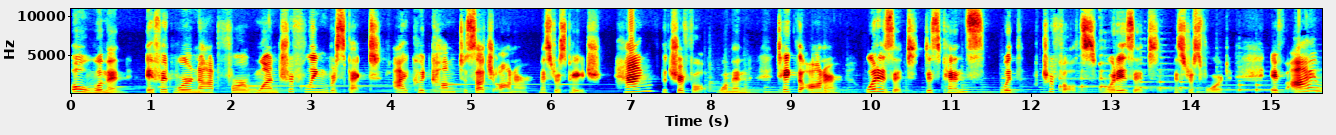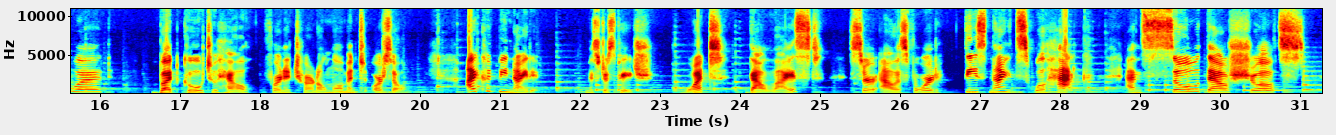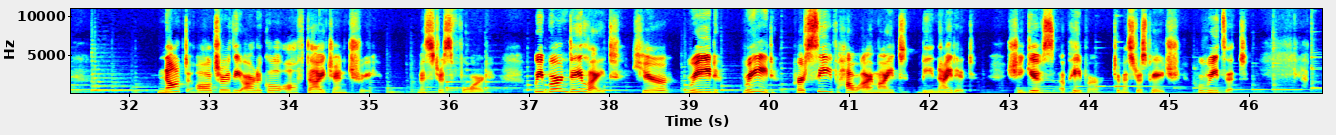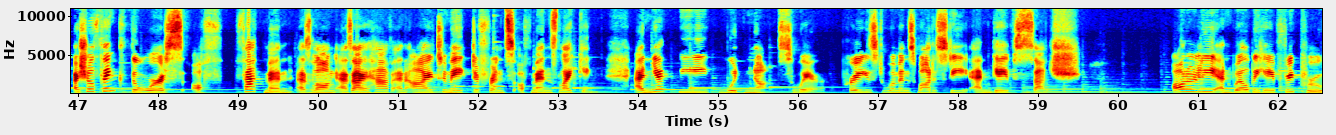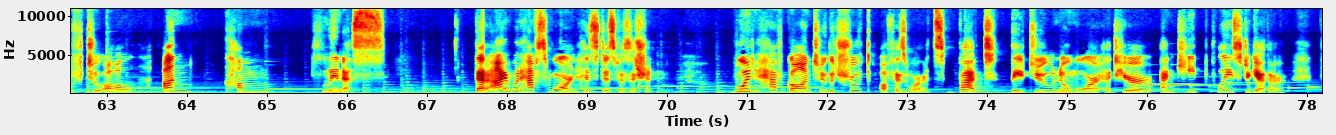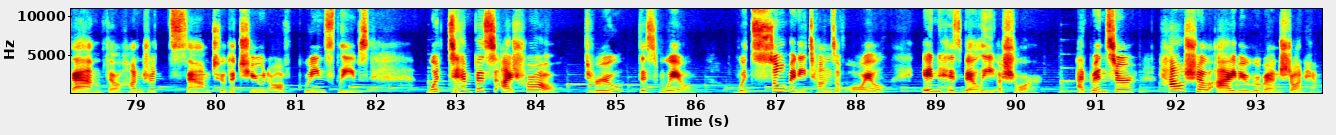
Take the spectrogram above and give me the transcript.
Oh, woman, if it were not for one trifling respect, I could come to such honor, Mistress Page. Hang the trifle, woman. Take the honor. What is it? Dispense with trifles. What is it, Mistress Ford? If I would but go to hell for an eternal moment or so, I could be knighted. Mistress Page. What? Thou liest? Sir Alice Ford, these knights will hack, and so thou shalt not alter the article of thy gentry. Mistress Ford, we burn daylight. Here, read, read, perceive how I might be knighted. She gives a paper to Mistress Page, who reads it. I shall think the worse of fat men as long as I have an eye to make difference of men's liking, and yet we would not swear, praised women's modesty, and gave such orderly and well behaved reproof to all uncomepliness that I would have sworn his disposition would have gone to the truth of his words, but they do no more adhere and keep place together than the hundredth psalm to the tune of green sleeves. What tempest I trow threw this whale, with so many tons of oil in his belly ashore. At Windsor, how shall I be revenged on him?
